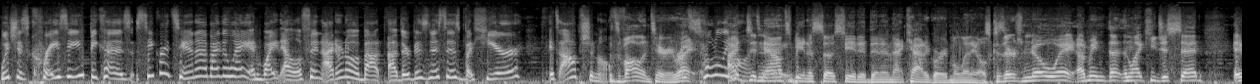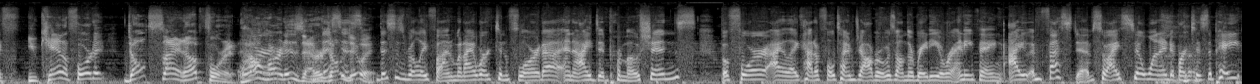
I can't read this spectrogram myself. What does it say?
which is crazy because Secret Santa, by the way, and White Elephant, I don't know about other businesses, but here it's optional. It's voluntary, right? It's totally I voluntary. denounce being associated then in that category of millennials because there's no way. I mean, that, and like you just said, if you can't afford it, don't sign up for it. How hard is that? Or don't is- do it. This is really fun. When I worked in Florida and I did promotions before I like had a full time job or was on the radio or anything, I am festive, so I still wanted to participate.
